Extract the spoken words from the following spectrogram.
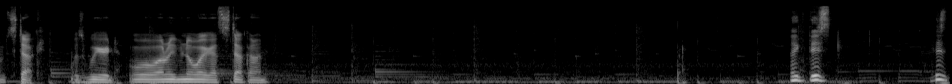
I'm stuck. It was weird. Oh, I don't even know what I got stuck on. Like this, this,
